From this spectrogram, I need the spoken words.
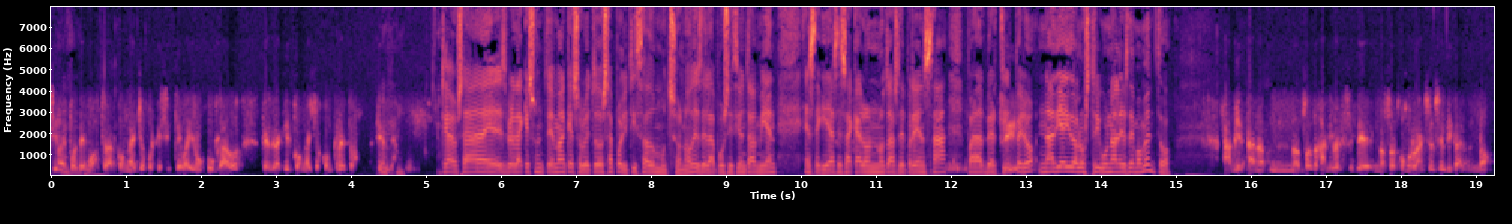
sino después demostrar con hechos, porque si usted va a ir a un juzgado tendrá que ir con hechos concretos, ¿entiendes? Claro, o sea, es verdad que es un tema que sobre todo se ha politizado mucho, ¿no? Desde la oposición también enseguida se sacaron notas de prensa para advertir, pero nadie ha ido a los tribunales de momento. A, nosotros a nivel de, nosotros como organización sindical no.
